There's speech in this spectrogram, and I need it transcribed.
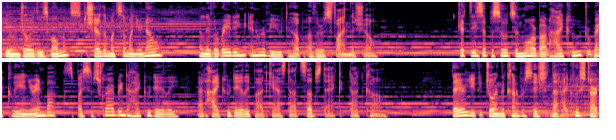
If you enjoy these moments, share them with someone you know, and leave a rating and review to help others find the show. Get these episodes and more about haiku directly in your inbox by subscribing to Haiku Daily at haikudailypodcast.substack.com. There, you can join the conversation that haiku start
